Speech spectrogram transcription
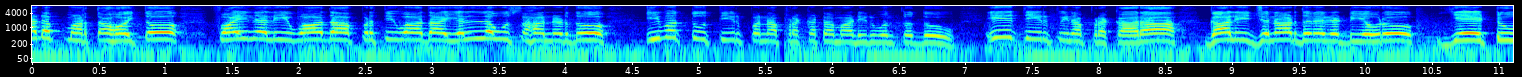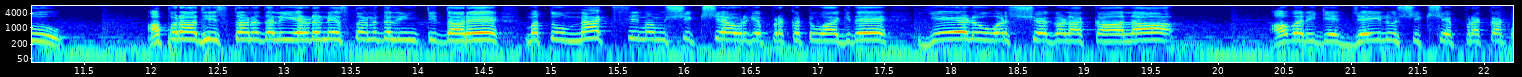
ಆಡಪ್ ಮಾಡ್ತಾ ಹೋಯ್ತು. ಫೈನಲಿ ವಾದ, ಪ್ರತಿವಾದ ಎಲ್ಲವೂ ಸಹ ನಡೆದು ಇವತ್ತು ತೀರ್ಪನ್ನ ಪ್ರಕಟ ಮಾಡಿರುವಂತದ್ದು ಈ ತೀರ್ಪಿನ ಪ್ರಕಾರ ಗಾಲಿ ಜನಾರ್ದನ ರೆಡ್ಡಿ ಅವರು ಎ ಟು ಅಪರಾಧಿ ಸ್ಥಾನದಲ್ಲಿ ಎರಡನೇ ಸ್ಥಾನದಲ್ಲಿ ನಿಂತಿದ್ದಾರೆ ಮತ್ತು ಮ್ಯಾಕ್ಸಿಮಮ್ ಶಿಕ್ಷೆ ಅವರಿಗೆ ಪ್ರಕಟವಾಗಿದೆ. ಏಳು ವರ್ಷಗಳ ಕಾಲ ಅವರಿಗೆ ಜೈಲು ಶಿಕ್ಷೆ ಪ್ರಕಟ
